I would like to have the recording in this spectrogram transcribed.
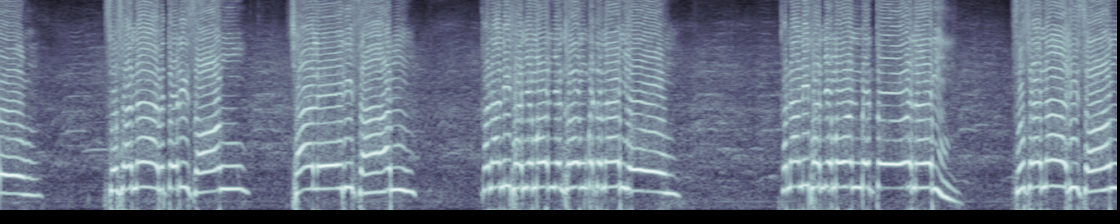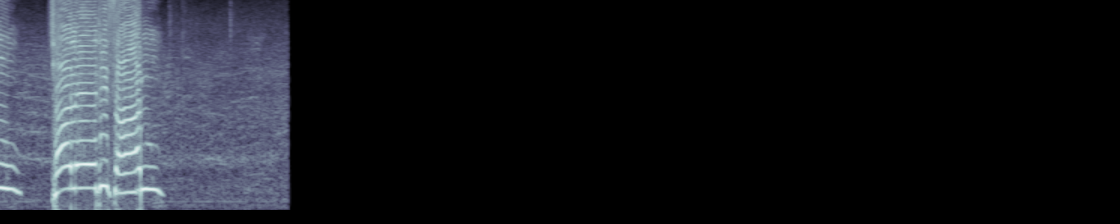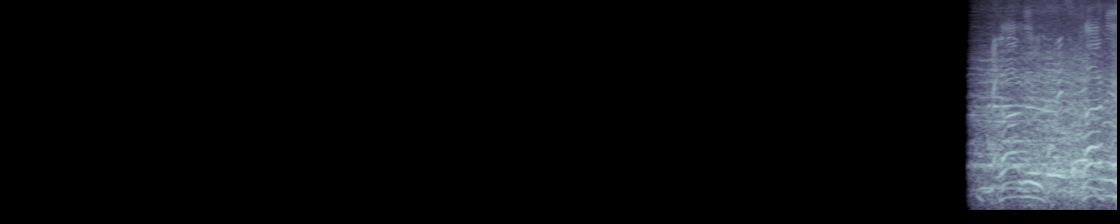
สุสานาเป็นตัวที่สองชาลีที่สาม ขณะนี้ธัญมนยังคงเป็นตัวนำอยู่ขณะนี้ธัญมนเป็นตัวนำสุสานาที่สองชาเลที่สาม Kali, Kali,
